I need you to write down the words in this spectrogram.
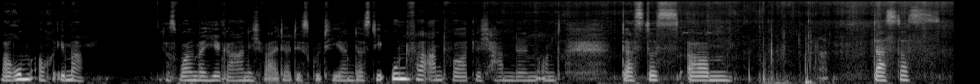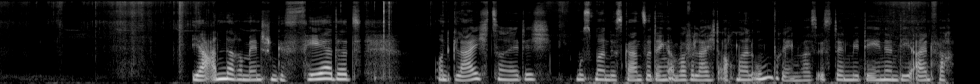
Warum auch immer. Das wollen wir hier gar nicht weiter diskutieren, dass die unverantwortlich handeln und dass das, ähm, dass das ja andere Menschen gefährdet und gleichzeitig muss man das ganze Ding aber vielleicht auch mal umdrehen. Was ist denn mit denen, die einfach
